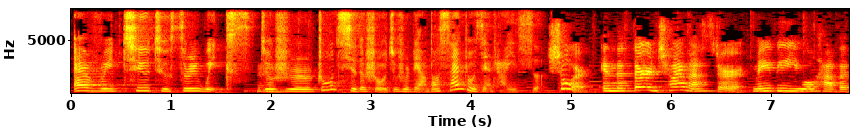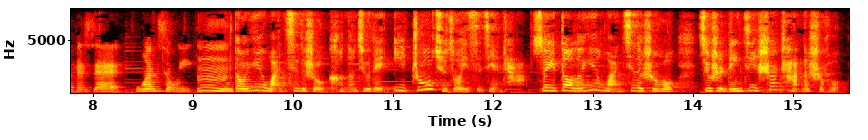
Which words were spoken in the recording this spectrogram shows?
every two to three weeks，、 就是中期的时候，就是两到三周检查一次。 Sure. In the third trimester, maybe you will have a visit once a week. 嗯，到孕晚期的时候，可能就得一周去做一次检查。所以到了孕晚期的时候，就是临近生产的时候，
